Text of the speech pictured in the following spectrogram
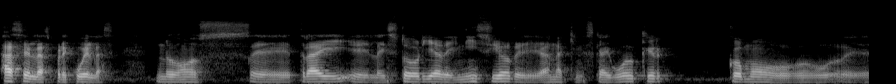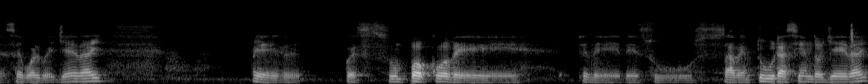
hace las precuelas. Nos eh, trae eh, la historia de inicio de Anakin Skywalker, cómo se vuelve Jedi, pues un poco de, de, sus aventuras siendo Jedi,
